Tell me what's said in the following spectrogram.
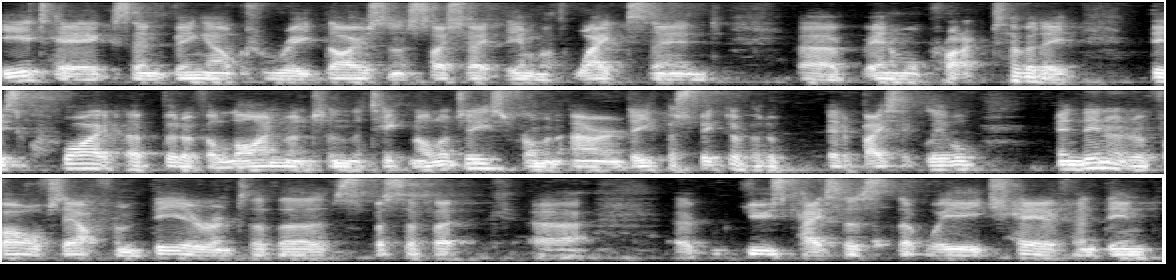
ear tags and being able to read those and associate them with weights and uh, animal productivity, there's quite a bit of alignment in the technologies from an R&D perspective at a, at a basic level. And then it evolves out from there into the specific uh, uh, use cases that we each have. And then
